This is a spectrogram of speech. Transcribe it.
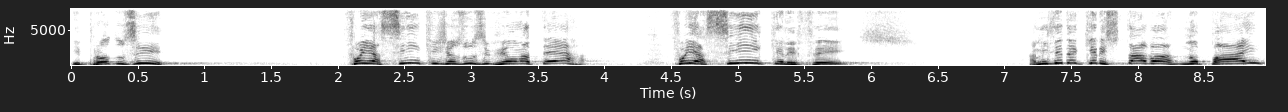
e produzir. Foi assim que Jesus viveu na terra. Foi assim que ele fez. À medida que ele estava no Pai,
